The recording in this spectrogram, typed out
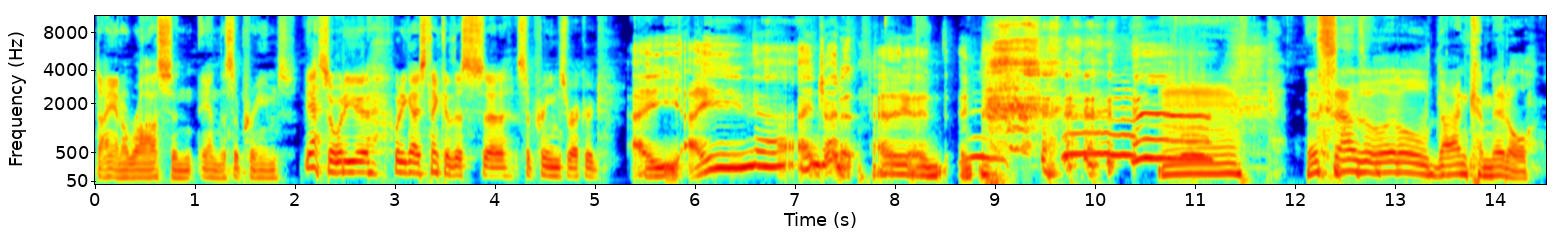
Diana Ross and, and the Supremes. Yeah. So what do you what do you guys think of this uh, Supremes record? I I uh, I enjoyed it. I, I, This sounds a little non-committal.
